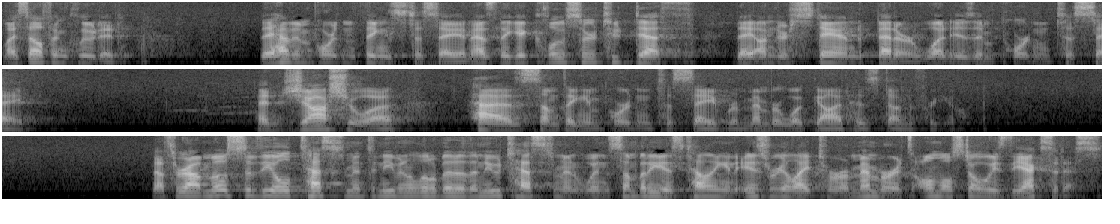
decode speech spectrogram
myself included. They have important things to say, and as they get closer to death, they understand better what is important to say. And Joshua has something important to say. Remember what God has done for you. Now, throughout most of the Old Testament and even a little bit of the New Testament, when somebody is telling an Israelite to remember, it's almost always the Exodus.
